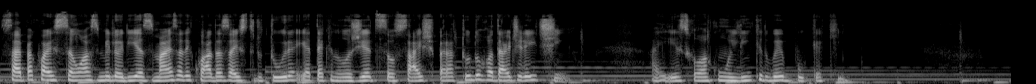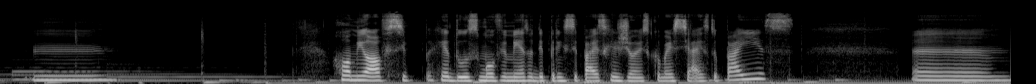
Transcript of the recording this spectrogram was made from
Saiba quais são as melhorias mais adequadas à estrutura e à tecnologia de seu site para tudo rodar direitinho. Aí eles colocam o link do e-book aqui. Hum. Home office reduz o movimento de principais regiões comerciais do país. Hum.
